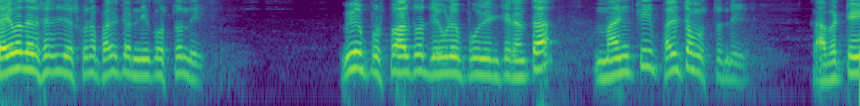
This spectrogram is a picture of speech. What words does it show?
దైవ దర్శనం చేసుకున్న ఫలితం నీకు వస్తుంది. మీరు పుష్పాలతో దేవుడికి పూజించినంత మంచి ఫలితం వస్తుంది. కాబట్టి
